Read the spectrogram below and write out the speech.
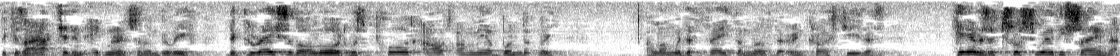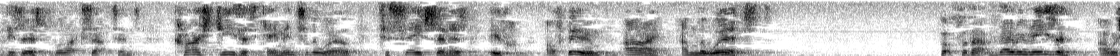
because I acted in ignorance and unbelief. The grace of our Lord was poured out on me abundantly, along with the faith and love that are in Christ Jesus. Here is a trustworthy saying that deserves full acceptance. Christ Jesus came into the world to save sinners, of whom I am the worst. But for that very reason, I was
